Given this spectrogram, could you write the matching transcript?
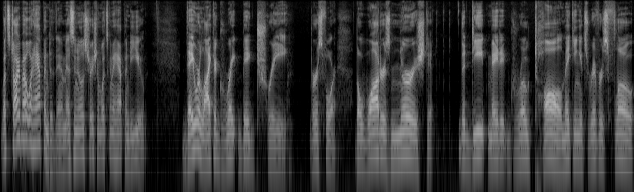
Let's talk about what happened to them as an illustration of what's going to happen to you. They were like a great big tree." Verse 4. The waters nourished it the deep made it grow tall, making its rivers flow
